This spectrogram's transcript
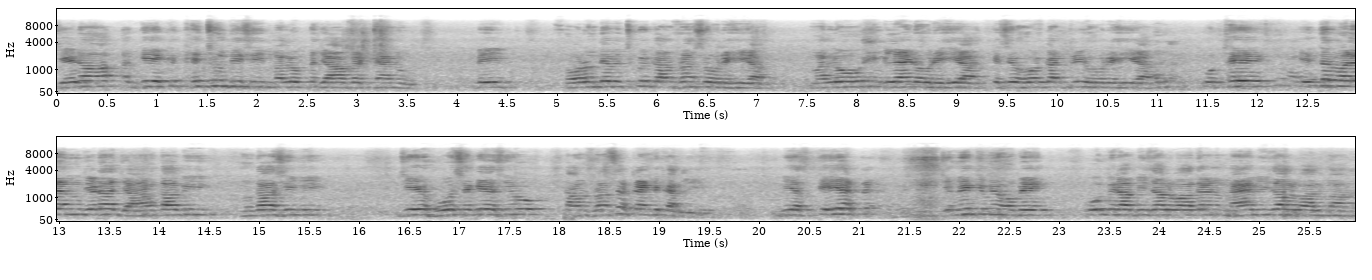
ਜਿਹੜਾ ਅੱਗੇ ਇੱਕ ਖਿੱਚ ਹੁੰਦੀ ਸੀ ਮੰਨ ਲਓ ਪੰਜਾਬ ਬੈਠਿਆਂ ਨੂੰ, ਵੀ ਫੋਰਨ ਦੇ ਵਿੱਚ ਕੋਈ ਕਾਨਫਰੰਸ ਹੋ ਰਹੀ ਆ, ਮੰਨ ਲਓ ਇੰਗਲੈਂਡ ਹੋ ਰਹੀ ਆ, ਕਿਸੇ ਹੋਰ ਕੰਟਰੀ ਹੋ ਰਹੀ ਆ, ਉੱਥੇ ਇੱਧਰ ਵਾਲਿਆਂ ਨੂੰ ਜਿਹੜਾ ਜਾਣ ਦਾ ਵੀ ਹੁੰਦਾ ਸੀ ਵੀ ਜੇ ਹੋ ਸਕੇ ਅਸੀਂ ਉਹ ਕਾਨਫਰੰਸ ਅਟੈਂਡ ਕਰ ਲਈਏ। ਵੀ ਅਸ- ਇਹ ਅਟ- ਜਿਵੇਂ ਕਿਵੇਂ ਹੋਵੇ, ਉਹ ਮੇਰਾ ਵੀਜ਼ਾ ਲਵਾ ਦੇਣ, ਮੈਂ ਵੀਜ਼ਾ ਲਵਾ ਲਵਾਂ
